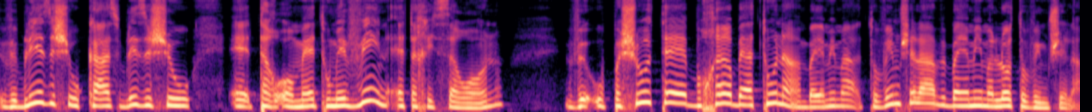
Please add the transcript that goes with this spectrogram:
ובלי איזשהו כעס, בלי איזשהו אה, תרעומת, הוא מבין את החיסרון, והוא פשוט אה, בוחר באתונה בימים הטובים שלה ובימים הלא טובים שלה.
